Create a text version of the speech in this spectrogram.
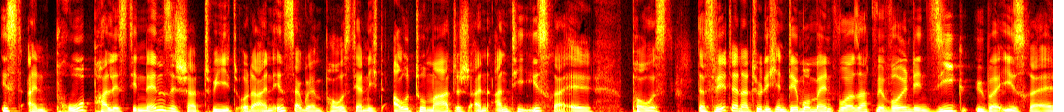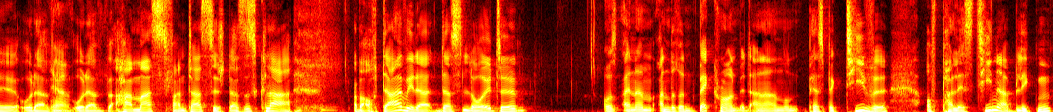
ist ein pro-palästinensischer Tweet oder ein Instagram-Post ja nicht automatisch ein Anti-Israel-Post. Das wird er natürlich in dem Moment, wo er sagt, wir wollen den Sieg über Israel oder, ja. oder Hamas, fantastisch, das ist klar. Aber auch da wieder, dass Leute aus einem anderen Background, mit einer anderen Perspektive auf Palästina blicken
